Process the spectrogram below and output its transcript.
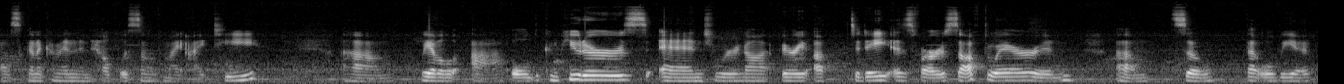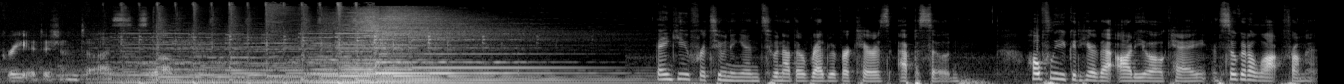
also going to come in and help with some of my IT. Um, we have uh, old computers, and we're not very up to date as far as software, and um, so that will be a great addition to us as well. Thank you for tuning in to another Red River Cares episode. Hopefully, you could hear that audio okay and still get a lot from it.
